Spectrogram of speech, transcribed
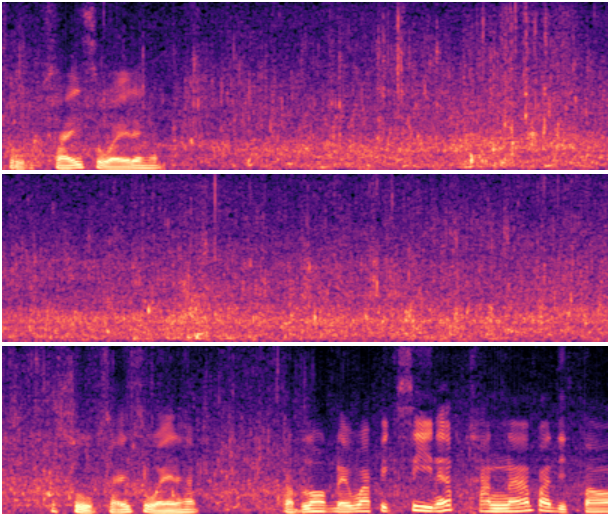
สูบไซส์สวยเลยครับ สูบไซส์สวยนะครับ กับลอกได้ว่าพิกซี่นะครับ คันนะปลาติดต่อ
